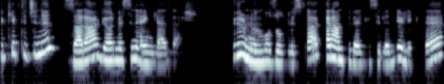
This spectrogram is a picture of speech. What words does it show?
tüketicinin zarar görmesini engeller ürünün bozulduysa garanti belgesiyle birlikte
